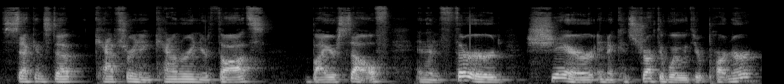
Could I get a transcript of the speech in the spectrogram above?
Second step, capturing and countering your thoughts by yourself. And then third, share in a constructive way with your partner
